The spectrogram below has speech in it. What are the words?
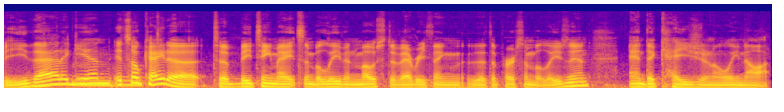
be that again. Mm-hmm. It's okay to to be teammates and believe in most of everything that the person believes in, and occasionally not.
